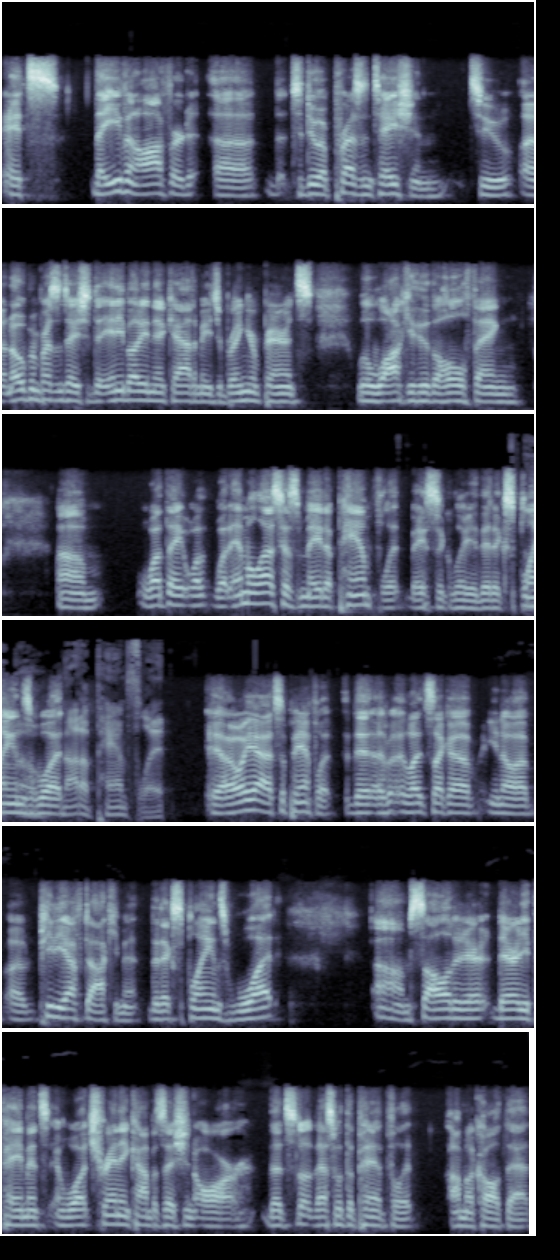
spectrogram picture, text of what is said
it's they even offered uh, to do a presentation to an open presentation to anybody in the academy to bring your parents. We'll walk you through the whole thing. Um, what they what, what MLS has made a pamphlet basically that explains what not a pamphlet. Yeah, oh yeah, it's a pamphlet. That it's like a you know a, a PDF document that explains what um, solidarity payments and what training compensation are. That's that's what the pamphlet I'm going to call it that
